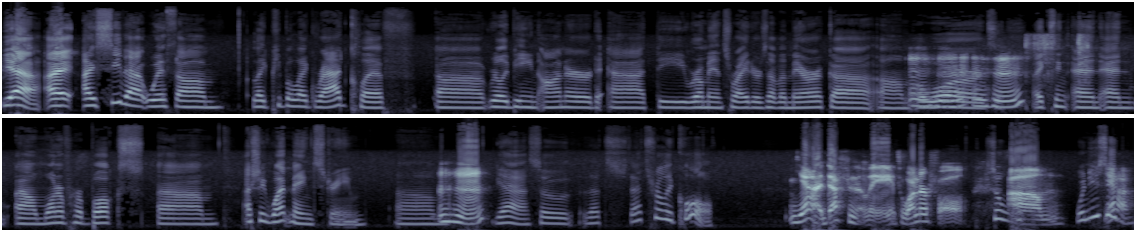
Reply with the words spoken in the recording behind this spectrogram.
Yeah, I I see that with um like people like Radclyffe uh really being honored at the Romance Writers of America um Mhm, awards. mhm. Like and and um one of her books um actually went mainstream. Um hmm yeah, so that's that's really cool. Yeah, definitely, it's wonderful. So Um, when you say yeah.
